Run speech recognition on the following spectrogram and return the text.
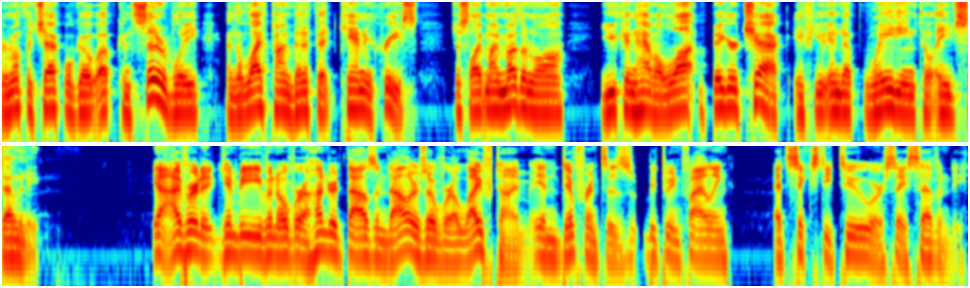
your monthly check will go up considerably and the lifetime benefit can increase. Just like my mother-in-law, you can have a lot bigger check if you end up waiting till age 70. Yeah, I've heard it can be even over a hundred thousand dollars over a lifetime in differences between filing at sixty-two or say seventy.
